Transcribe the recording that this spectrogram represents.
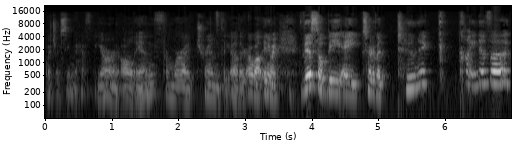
which I seem to have yarn all in from where I trimmed the other. Oh well, anyway, this will be a sort of a tunic kind of a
